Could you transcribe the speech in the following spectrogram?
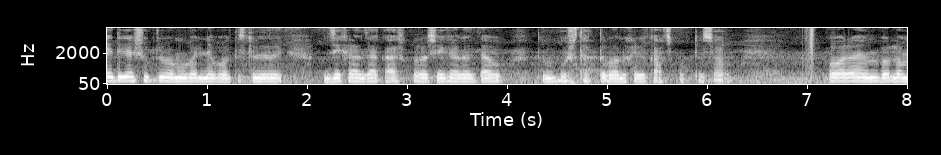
এইদিকে শুক্রবার মোবাইল নিয়ে বলতেছ তুমি যেখানে যা কাজ করো সেখানে যাও, তুমি বসে থাকতে পারো না, খালি কাজ করতে চাও। পরে আমি বললাম,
